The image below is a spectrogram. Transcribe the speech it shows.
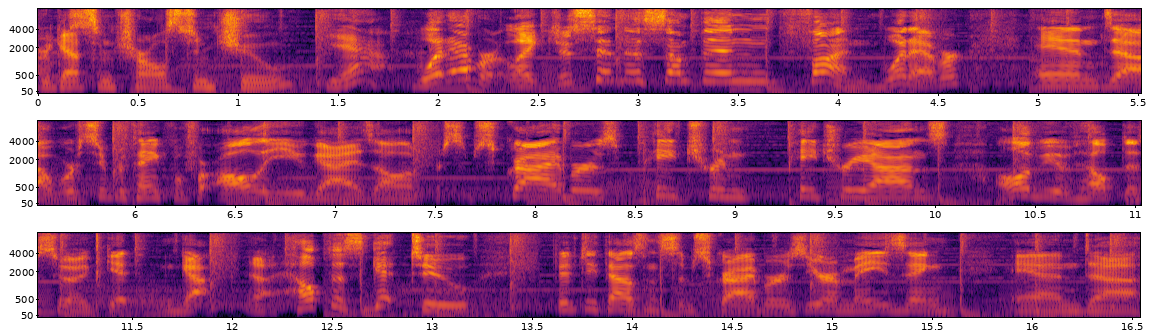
we got some Charleston Chew. Yeah, whatever. Like, just send us something fun, whatever. And uh, we're super thankful for all of you guys, all of our subscribers, patron, Patreons. All of you have helped us to get got uh, helped us get to 50,000 subscribers. You're amazing. And uh,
